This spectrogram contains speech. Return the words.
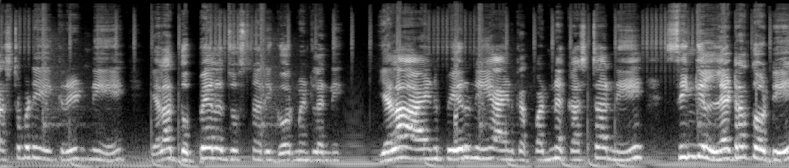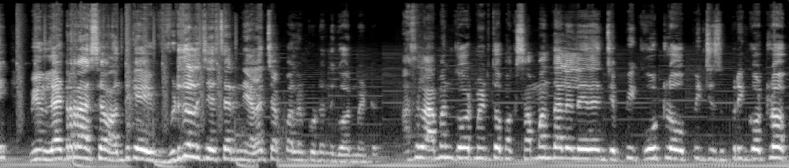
కష్టపడి క్రెడిట్ని ఎలా దొబ్బేయాలని చూస్తున్నారు ఈ గవర్నమెంట్లన్నీ ఎలా ఆయన పేరుని ఆయనకు పడిన కష్టాన్ని సింగిల్ లెటర్ తోటి మేము లెటర్ రాసాం. అందుకే విడుదల చేశారని ఎలా చెప్పాలనుకుంటుంది గవర్నమెంట్? అసలు అమన్ గవర్నమెంట్తో మాకు సంబంధాలే లేదని చెప్పి కోర్టులో ఒప్పించి సుప్రీం కోర్టులో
